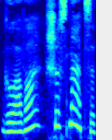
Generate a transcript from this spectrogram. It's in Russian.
Глава 16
